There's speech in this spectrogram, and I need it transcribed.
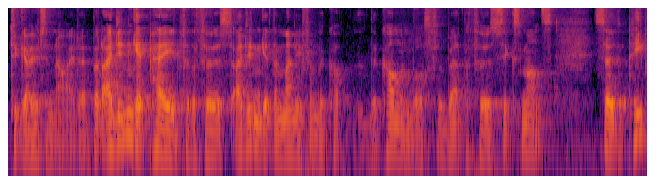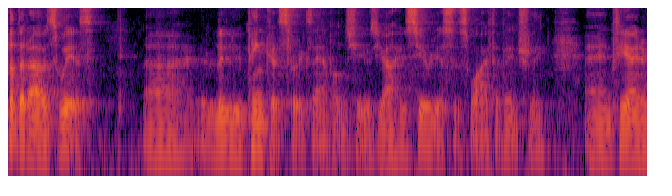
to go to NIDA. But I didn't get paid for the first, I didn't get the money from the, the Commonwealth for about the first six months. So the people that I was with, uh, Lulu Pinkus, for example, and she was Yahoo Serious's wife eventually, and Fiona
